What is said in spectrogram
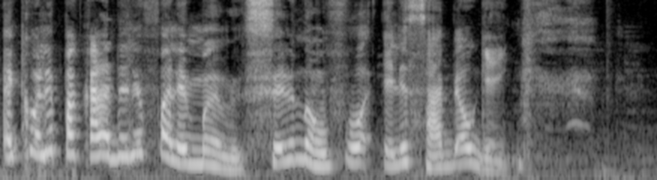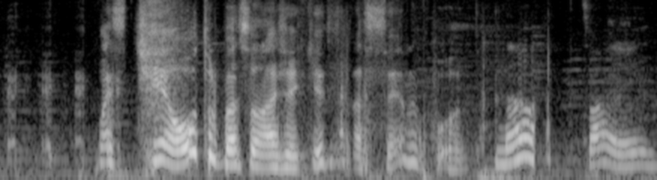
É que eu olhei pra cara dele e falei, mano, se ele não for, ele sabe alguém. Mas tinha outro personagem aqui na cena, porra. Não, só ele.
